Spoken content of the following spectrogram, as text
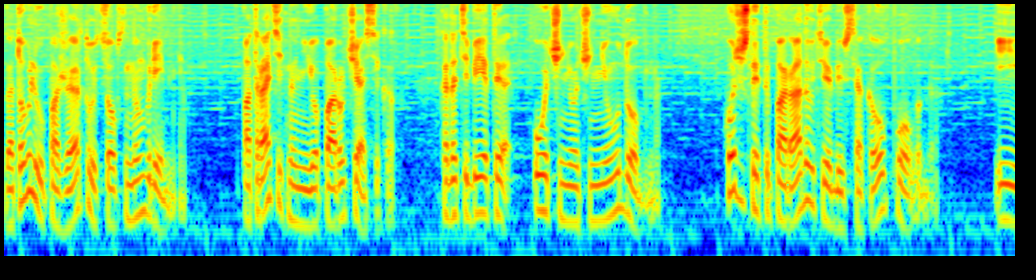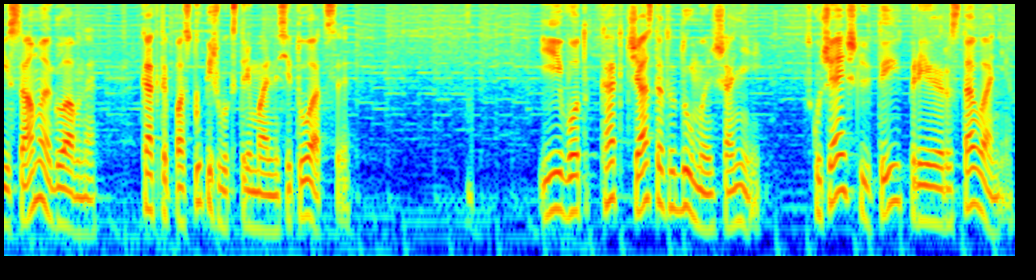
Готовы ли вы пожертвовать собственным временем? Потратить на нее пару часиков, когда тебе это очень-очень неудобно? Хочешь ли ты порадовать ее без всякого повода? И самое главное, как ты поступишь в экстремальной ситуации? И вот как часто ты думаешь о ней? Скучаешь ли ты при расставаниях?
